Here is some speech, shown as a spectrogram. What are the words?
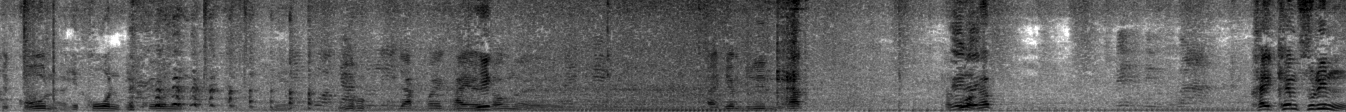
เห็ดโคนเอ่อเห็ดโคนเห็ดโคนนี่ยัดไปไข่พริกเขาเลย ไข่เค็มสุรินทร์ผักผักลวกครับ ไข่เค็มสุรินทร์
